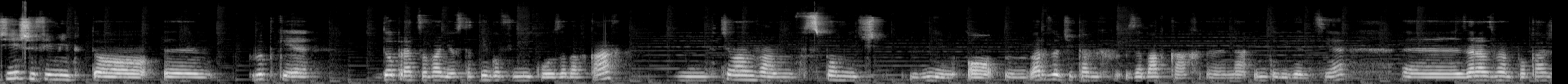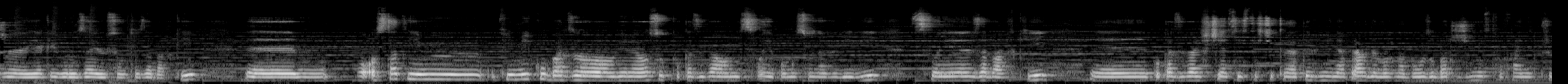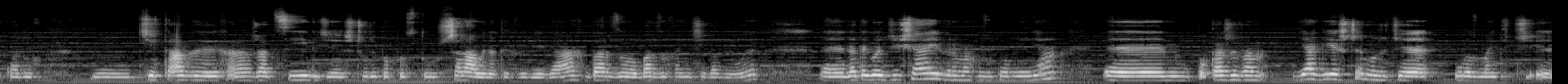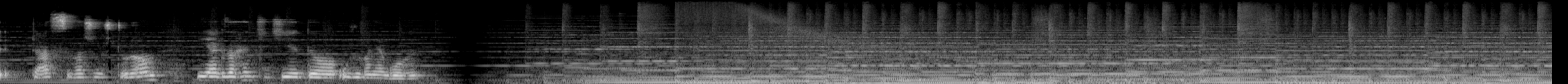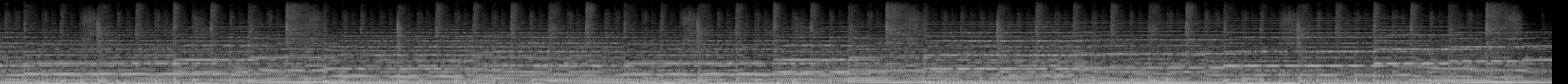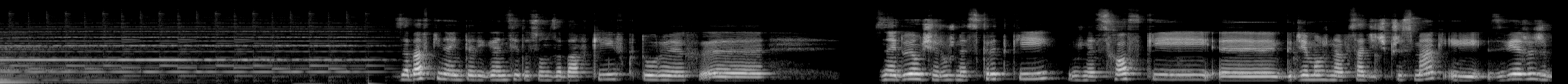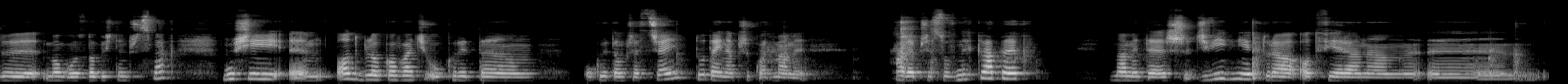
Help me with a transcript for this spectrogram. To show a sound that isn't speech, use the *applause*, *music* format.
Dzisiejszy filmik to y, krótkie dopracowanie ostatniego filmiku o zabawkach. Mm, Chciałam Wam wspomnieć w nim o mm, bardzo ciekawych zabawkach y, na inteligencję. Y, Zaraz Wam pokażę, jakiego rodzaju są to zabawki. Ym, Po ostatnim filmiku bardzo wiele osób pokazywało mi swoje pomysły na wybiegi, swoje zabawki. Yy, Pokazywaliście, jacy jesteście kreatywni naprawdę można było zobaczyć mnóstwo fajnych przykładów yy, ciekawych aranżacji, gdzie szczury po prostu szalały na tych wybiegach. Bardzo, bardzo fajnie się bawiły. Yy, Dlatego dzisiaj w ramach uzupełnienia pokażę Wam, jak jeszcze możecie urozmaicić czas Waszym szczurom i jak zachęcić je do używania głowy. Zabawki na inteligencję to są zabawki, w których e, znajdują się różne skrytki, różne schowki, e, gdzie można wsadzić przysmak i zwierzę, żeby mogło zdobyć ten przysmak, musi odblokować ukrytą, ukrytą przestrzeń. Tutaj na przykład mamy parę przesuwnych klapek. Mamy też dźwignię, która otwiera nam em,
